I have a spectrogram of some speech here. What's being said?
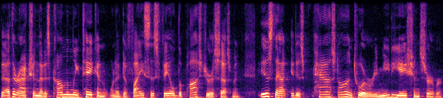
The other action that is commonly taken when a device has failed the posture assessment is that it is passed on to a remediation server,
